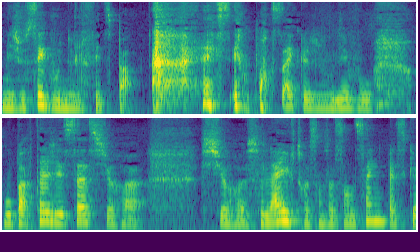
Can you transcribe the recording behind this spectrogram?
mais je sais que vous ne le faites pas. c'est pour ça que je voulais vous, vous partager ça sur, euh, sur euh, ce live 365 parce que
